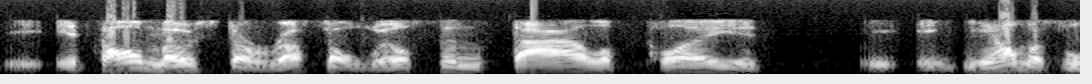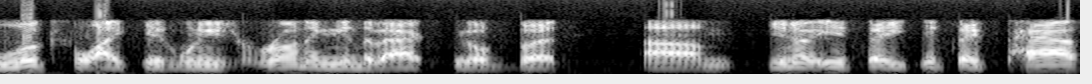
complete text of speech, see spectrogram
it's almost a Russell Wilson style of play. It's he almost looks like it when he's running in the backfield. But um, you know, it's a it's a pass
